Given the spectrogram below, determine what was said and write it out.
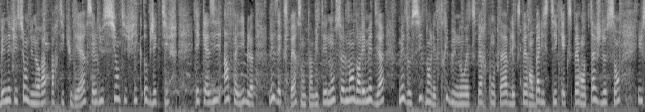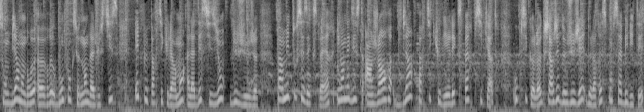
bénéficiant d'une aura particulière, celle du scientifique objectif et quasi infaillible. Les experts sont invités non seulement dans les médias, mais aussi dans les tribunaux, experts comptables, experts en balistique, experts en tâches de sang. Ils sont bien nombreux à œuvrer au bon fonctionnement de la justice et plus particulièrement à la décision du juge. Parmi tous ces experts, il en existe un genre bien particulier, l'expert psychiatre ou psychologue chargé de juger de la responsabilité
